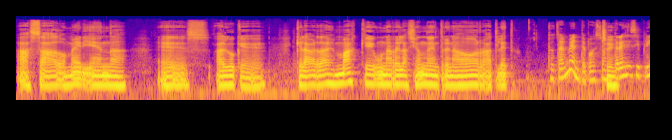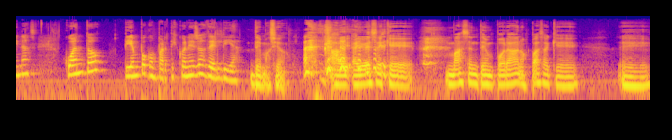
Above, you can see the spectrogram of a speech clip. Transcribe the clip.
asados, merienda. Es algo que, que la verdad es más que una relación de entrenador-atleta. Totalmente, porque son Sí. tres disciplinas. ¿Cuánto tiempo compartís con ellos del día? Demasiado. hay, hay veces que más en temporada nos pasa que eh,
